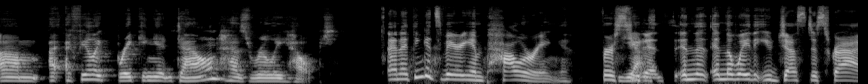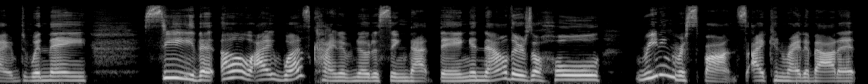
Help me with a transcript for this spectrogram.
um, I, I feel like breaking it down has really helped and I think it's very empowering for students yes. in the in the way that you just described when they see that oh I was kind of noticing that thing and now there's a whole reading response I can write about it.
